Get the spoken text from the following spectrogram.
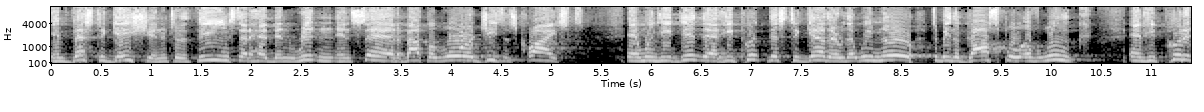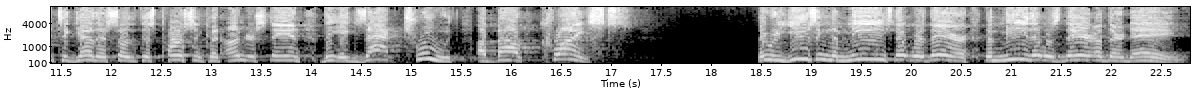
investigation into the things that had been written and said about the Lord Jesus Christ. And when he did that, he put this together that we know to be the Gospel of Luke. And he put it together so that this person could understand the exact truth about Christ. They were using the means that were there, the media that was there of their day.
